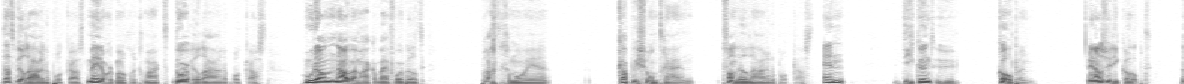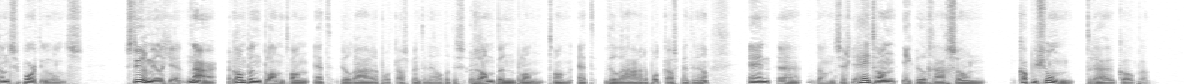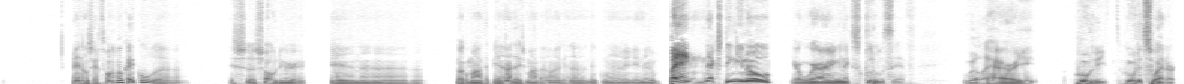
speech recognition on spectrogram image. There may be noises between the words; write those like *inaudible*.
Dat Wilde Haren, de podcast, mede wordt mogelijk gemaakt door Wilde Haren, de podcast. Hoe dan? Nou, we maken bijvoorbeeld prachtige mooie capuchontruien van Wilde Haren, de podcast. En die kunt u kopen. En als u die koopt, dan support u ons. Stuur een mailtje naar rampenplantwan.wildeharendepodcast.nl Dat is rampenplantwan.wildeharendepodcast.nl En eh, dan zeg je, hey Twan, ik wil graag zo'n capuchon trui kopen. En dan zegt Twan, oké cool, eh, is eh, zo duur. En welke maat heb je? Nou, deze maat. Oh, Bang! Next thing you know, you're wearing an exclusive Will Harry hooded sweater.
